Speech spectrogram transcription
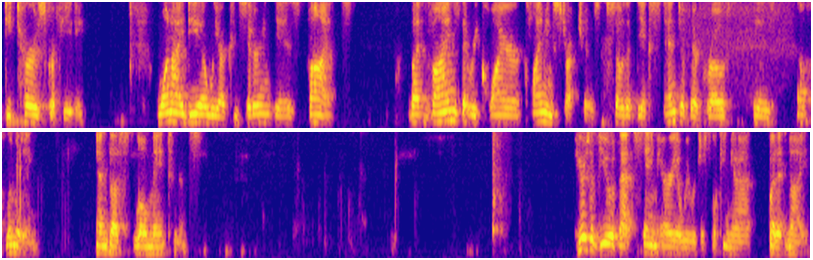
deters graffiti. One idea we are considering is vines, but vines that require climbing structures so that the extent of their growth is self-limiting and thus low maintenance. Here's a view of that same area we were just looking at, but at night.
